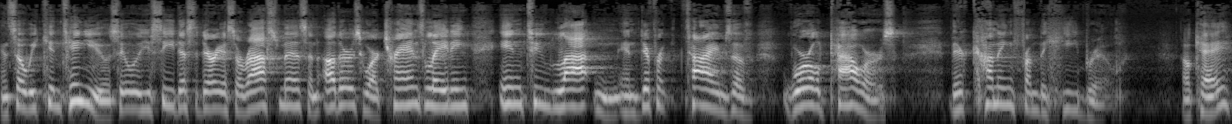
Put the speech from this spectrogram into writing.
And so we continue. So you see Desiderius Erasmus and others who are translating into Latin in different times of world powers. They're coming from the Hebrew. Okay?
